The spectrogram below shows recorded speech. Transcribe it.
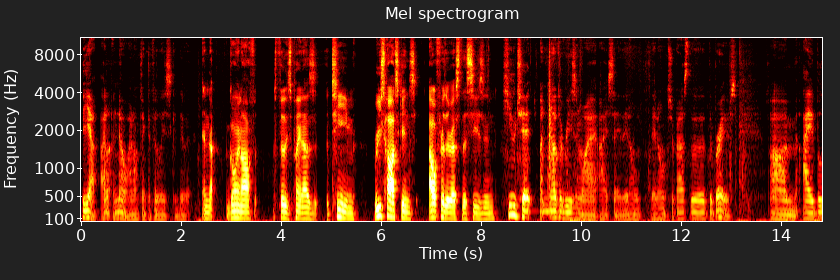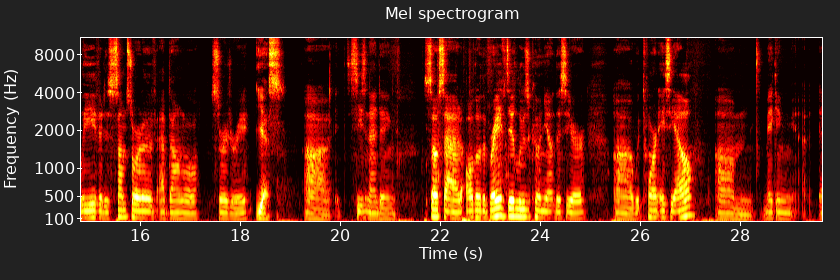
but yeah, I don't, no, I don't think the Phillies can do it. And going off, the Phillies playing as a team. Rhys Hoskins out for the rest of the season. Huge hit. Another reason why I say they don't they don't surpass the the Braves. Um, I believe it is some sort of abdominal surgery. Yes. Uh, season ending. So sad. Although the Braves did lose Acuna this year uh, with torn ACL, um, making a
